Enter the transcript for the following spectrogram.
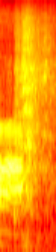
Ah.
